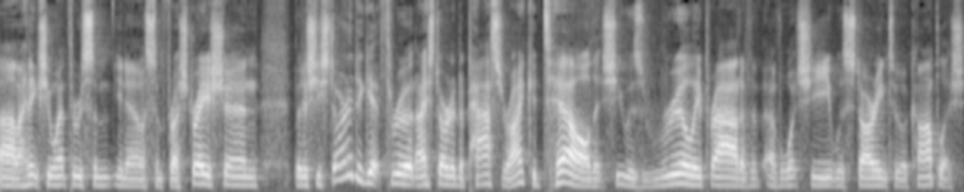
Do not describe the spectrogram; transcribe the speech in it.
Um, I think she went through some, you know, some frustration. But as she started to get through it and I started to pass her, I could tell that she was really proud of, of what she was starting to accomplish.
